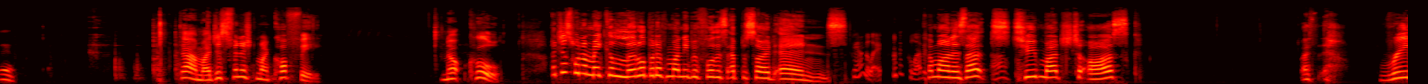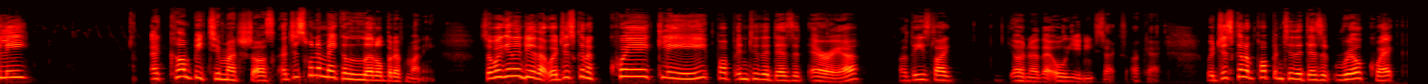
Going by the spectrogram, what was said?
Hmm. Damn, I just finished my coffee. Not cool. I just want to make a little bit of money before this episode ends. Come on, is that s- too much to ask? I th- really? It can't be too much to ask. I just want to make a little bit of money. So we're going to do that. We're just going to quickly pop into the desert area. Are these like. Oh no, they're all unisex. Okay. We're just going to pop into the desert real quick,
